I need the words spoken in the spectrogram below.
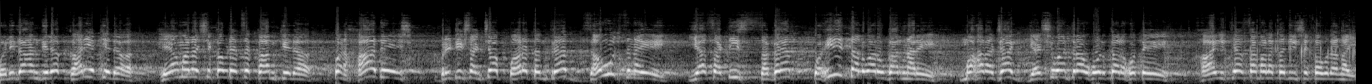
बलिदान दिलं कार्य केलं हे आम्हाला शिकवण्याचं काम केलं. पण हा देश ब्रिटिशांच्या पारतंत्र्यात जाऊच नये यासाठी सगळ्यात पहिली तलवार उगारणारे महाराजा यशवंतराव होळकर होते. हा इतिहास आम्हाला कधी शिकवला नाही.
